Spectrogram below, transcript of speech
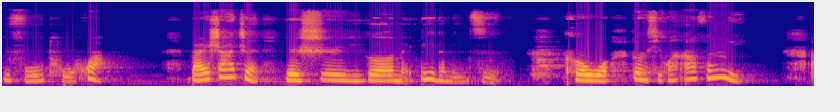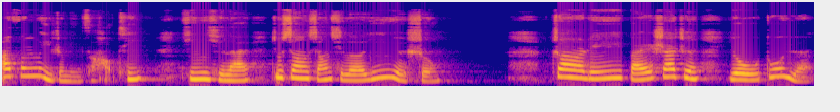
一幅图画。白沙镇也是一个美丽的名字，可我更喜欢阿峰里。阿峰里这名字好听，听起来就像响起了音乐声。这儿离白沙镇有多远？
